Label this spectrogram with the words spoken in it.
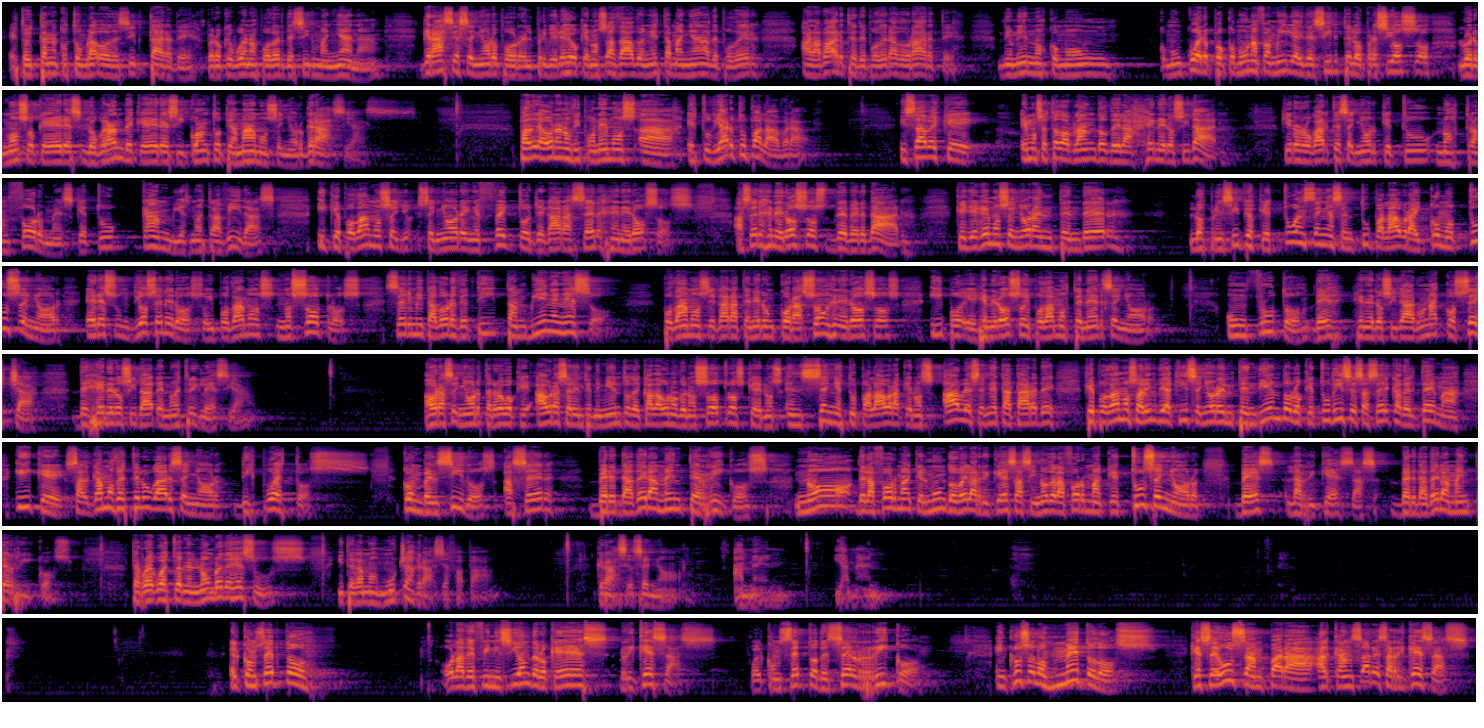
Estoy tan acostumbrado a decir tarde, pero qué bueno es poder decir mañana. Gracias, Señor, por el privilegio que nos has dado en esta mañana de poder alabarte, de poder adorarte, de unirnos como un como un cuerpo, como una familia y decirte lo precioso, lo hermoso que eres, lo grande que eres y cuánto te amamos, Señor. Gracias. Padre, ahora nos disponemos a estudiar tu palabra y sabes que hemos estado hablando de la generosidad. Quiero rogarte, Señor, que tú nos transformes, que tú cambies nuestras vidas y que podamos, Señor, en efecto llegar a ser generosos, a ser generosos de verdad. Que lleguemos, Señor, a entender los principios que tú enseñas en tu palabra y como tú, Señor, eres un Dios generoso y podamos nosotros ser imitadores de ti también en eso. Podamos llegar a tener un corazón generoso y, eh, generoso y podamos tener, Señor, un fruto de generosidad, una cosecha de generosidad en nuestra iglesia. Ahora, Señor, te ruego que abras el entendimiento de cada uno de nosotros, que nos enseñes tu palabra, que nos hables en esta tarde, que podamos salir de aquí, Señor, entendiendo lo que tú dices acerca del tema y que salgamos de este lugar, Señor, dispuestos, convencidos a ser verdaderamente ricos, no de la forma que el mundo ve la riqueza, sino de la forma que tú, Señor, ves las riquezas, verdaderamente ricos. Te ruego esto en el nombre de Jesús. Y te damos muchas gracias, papá. Gracias, Señor. Amén y amén. El concepto o la definición de lo que es riquezas o el concepto de ser rico, incluso los métodos que se usan para alcanzar esas riquezas,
